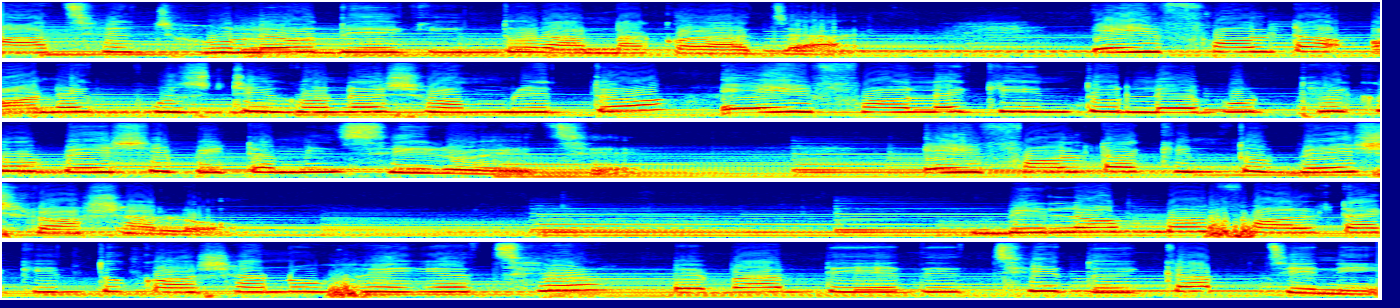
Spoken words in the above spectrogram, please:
মাছের ঝোলেও দিয়ে কিন্তু রান্না করা যায়। এই ফলটা অনেক পুষ্টিগুণে সমৃদ্ধ। এই ফলে কিন্তু লেবুর থেকেও বেশি ভিটামিন সি রয়েছে। এই ফলটা কিন্তু বেশ রসালো। বিলম্ব ফলটা কিন্তু কষানো হয়ে গেছে। এবার দিয়ে দিচ্ছি দুই কাপ চিনি।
